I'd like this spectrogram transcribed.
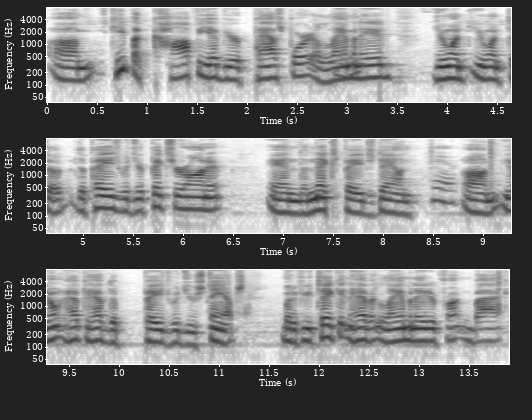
um, keep a copy of your passport, a laminated. You want you want the, the page with your picture on it, and the next page down. Yeah. Um, you don't have to have the page with your stamps, but if you take it and have it laminated front and back,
